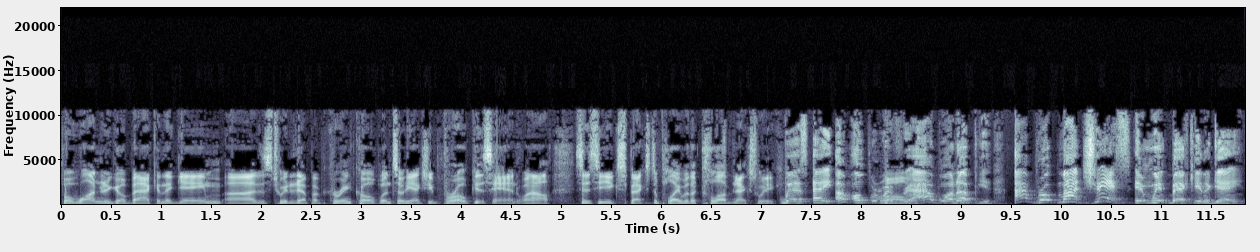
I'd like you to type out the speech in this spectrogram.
but wanted to go back in the game. Uh, this tweeted up by Kareem Copeland. So he actually broke his hand. Wow. Says he expects to play with a club next week. Wes, hey, I'm open referee. Baller. I one up you. I broke my chest and went back in a game.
